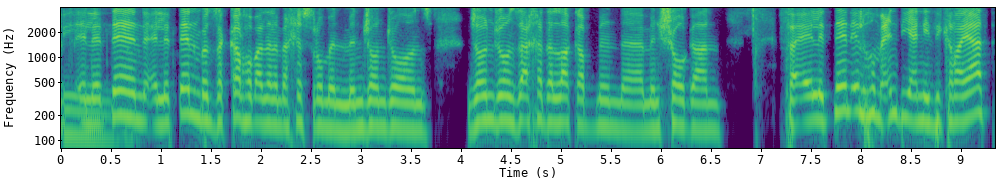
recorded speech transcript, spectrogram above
الاثنين الاثنين بتذكرهم أنا لما خسروا من من جون جونز. جون جونز أخذ اللقب من من شوغان. فالاثنين لهم عندي يعني ذكريات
